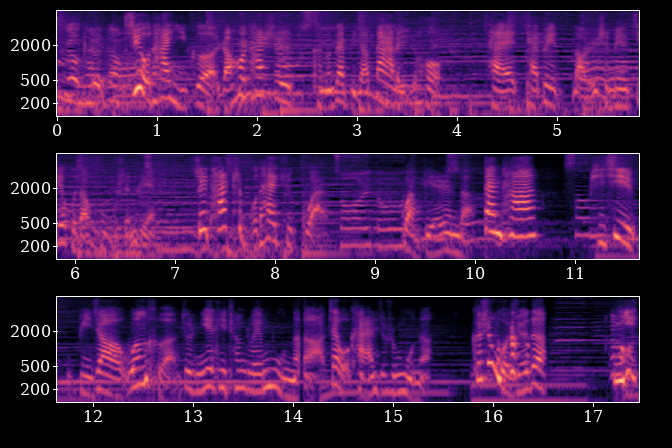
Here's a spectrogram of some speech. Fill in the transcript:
只有他一个，只有她一个，然后他是可能在比较大了以后。才才被老人身边接回到父母身边，所以他是不太去管管别人的，但他脾气比较温和，就是你也可以称之为木讷啊，在我看来就是木讷。可是我觉得，你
